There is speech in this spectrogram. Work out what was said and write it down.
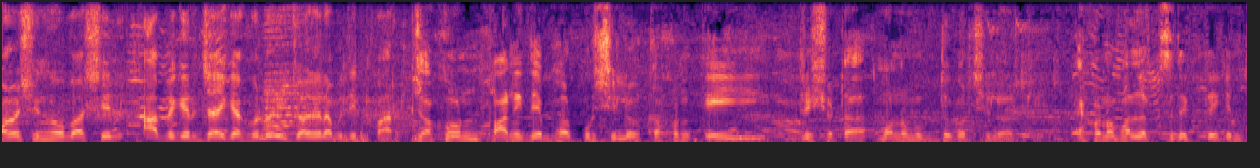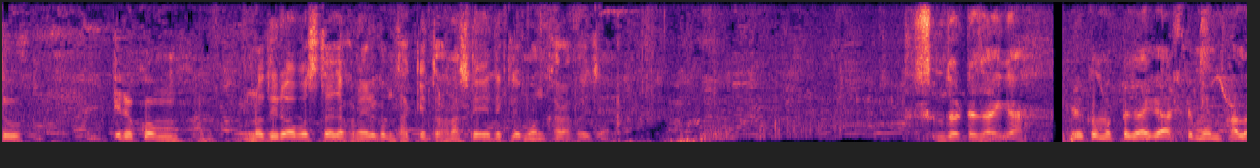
ময়মনসিংহবাসীর আবেগের জায়গা হলো এই জয়ের আবেদিন পার্ক। যখন পানিতে ভরপুর ছিল, তখন এই দৃশ্যটা মনোমুগ্ধকর ছিল আর কি। এখনও ভালো লাগছে দেখতে, কিন্তু এরকম নদীর অবস্থা যখন এরকম থাকে, তখন আসলে দেখলে মন খারাপ হয়ে যায়। সুন্দর একটা জায়গা। এরকম একটা জায়গা আসতে মন ভালো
